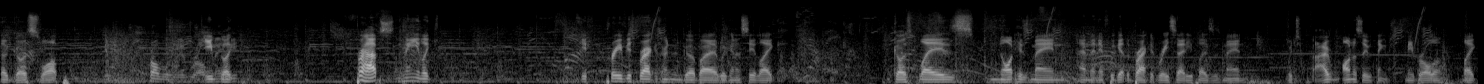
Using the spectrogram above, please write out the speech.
a ghost swap? Probably a roll, maybe. like- Perhaps. I'm thinking like, if previous brackets turns didn't go by, we're going to see like, Ghost plays not his main, and then if we get the bracket reset, he plays his main, which I honestly would think is just Mii Brawler. Like,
